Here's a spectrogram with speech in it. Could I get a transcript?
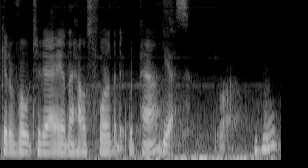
get a vote today on the House floor, that it would pass? Yes. You are. Mm-hmm.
